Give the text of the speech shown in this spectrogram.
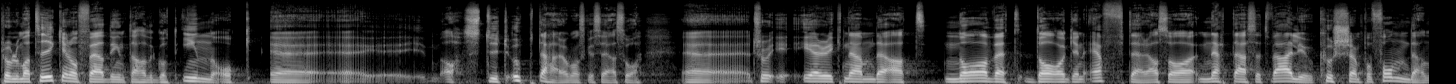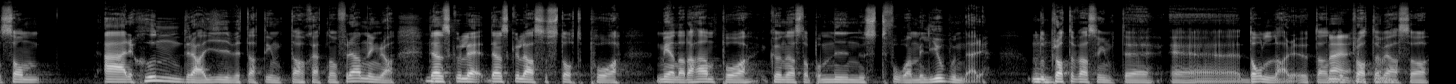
Problematiken om Fed inte hade gått in och eh, ja, styrt upp det här om man ska säga så. Eh, jag tror Erik nämnde att navet dagen efter, alltså net asset value, kursen på fonden som är 100 givet att det inte har skett någon förändring då. Den skulle, den skulle alltså stått på, menade han på, kunde ha stått på minus 2 miljoner. Och då pratar vi alltså inte eh, dollar utan Nej, då pratar vi utan- alltså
